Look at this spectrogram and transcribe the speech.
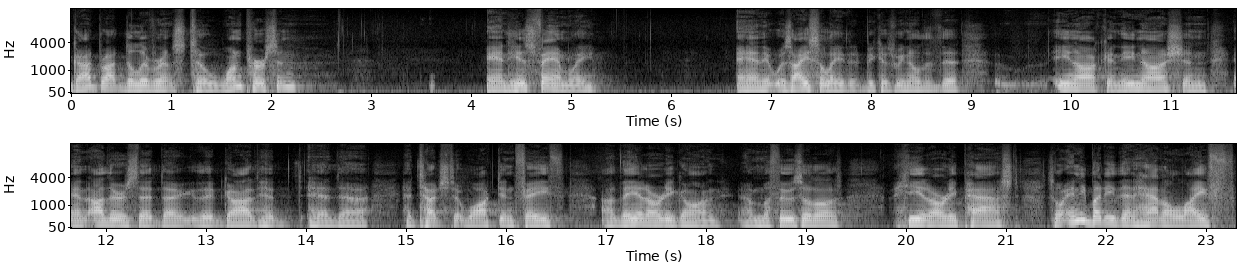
God brought deliverance to one person and his family, and it was isolated because we know that the Enoch and Enosh and, and others that, uh, that God had, had, uh, had touched that walked in faith, uh, they had already gone. Uh, Methuselah, he had already passed. So anybody that had a life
